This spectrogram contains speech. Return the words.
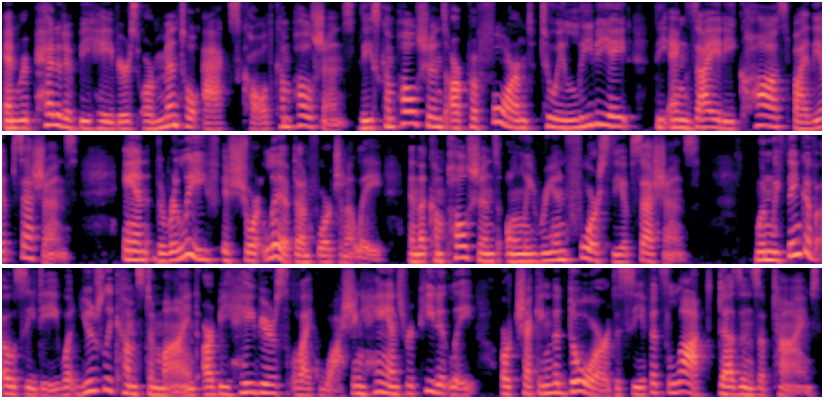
and repetitive behaviors or mental acts called compulsions. These compulsions are performed to alleviate the anxiety caused by the obsessions. And the relief is short lived, unfortunately, and the compulsions only reinforce the obsessions. When we think of OCD, what usually comes to mind are behaviors like washing hands repeatedly or checking the door to see if it's locked dozens of times.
